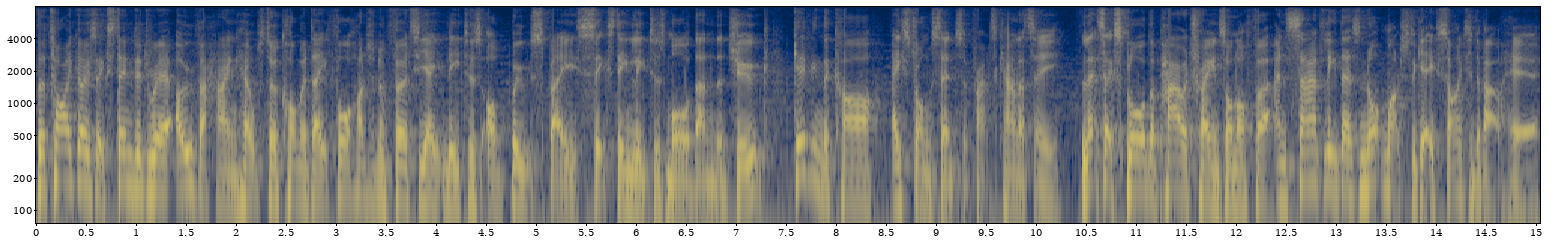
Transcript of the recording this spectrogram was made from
The Taigo's extended rear overhang helps to accommodate 438 litres of boot space, 16 litres more than the Juke, giving the car a strong sense of practicality. Let's explore the powertrains on offer and sadly there's not much to get excited about here.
